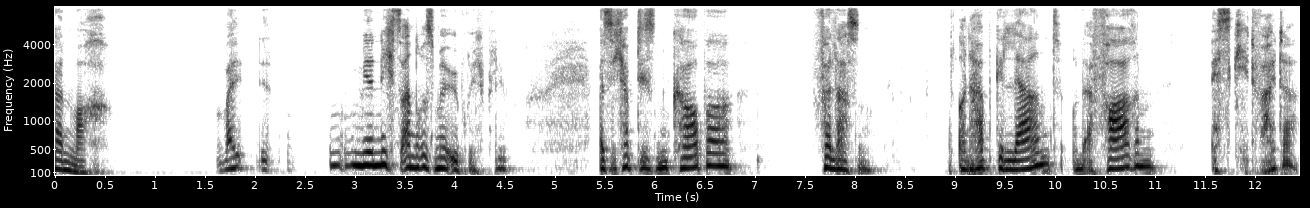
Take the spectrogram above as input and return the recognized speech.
dann mach. Weil äh, mir nichts anderes mehr übrig blieb. Also ich habe diesen Körper verlassen und habe gelernt und erfahren, es geht weiter.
